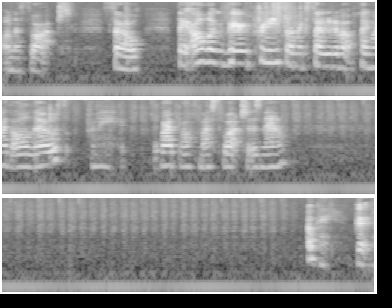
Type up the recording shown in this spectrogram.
on the swatch. So they all look very pretty, so I'm excited about playing with all those. Let me wipe off my swatches now. Okay, good.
